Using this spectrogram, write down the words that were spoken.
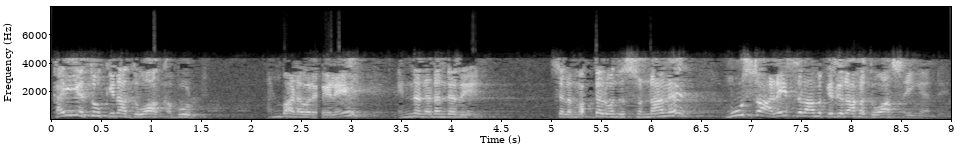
கையை தூக்கினா துவா கபூல். அன்பானவர்களே என்ன நடந்தது? சில மக்கள் வந்து சொன்னாங்க மூசா அலைசலாமுக்கு எதிராக துவா செய்யுங்க அல்லாவுடைய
